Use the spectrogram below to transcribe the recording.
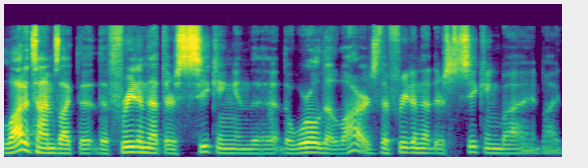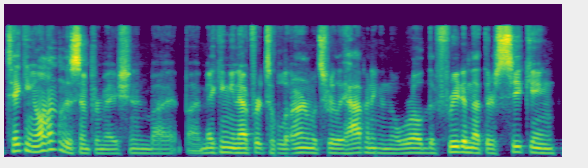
a lot of times, like the the freedom that they're seeking in the the world at large, the freedom that they're seeking by by taking on this information, by by making an effort to learn what's really happening in the world, the freedom that they're seeking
